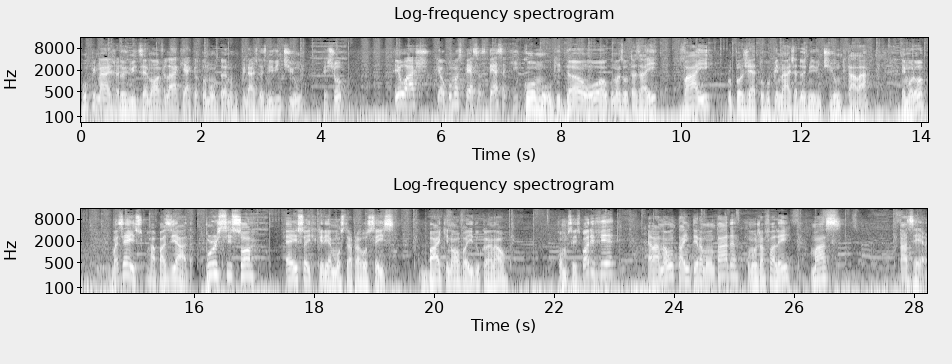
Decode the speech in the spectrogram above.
Rupinaja 2019 lá, que é a que eu tô montando, Rupinaja 2021, fechou? Eu acho que algumas peças dessa aqui, como o guidão ou algumas outras aí, vai pro projeto Rupinaja 2021 que tá lá. Demorou? Mas é isso, rapaziada. Por si só, é isso aí que eu queria mostrar pra vocês. Bike nova aí do canal. Como vocês podem ver, ela não tá inteira montada, como eu já falei, mas Tá zero,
